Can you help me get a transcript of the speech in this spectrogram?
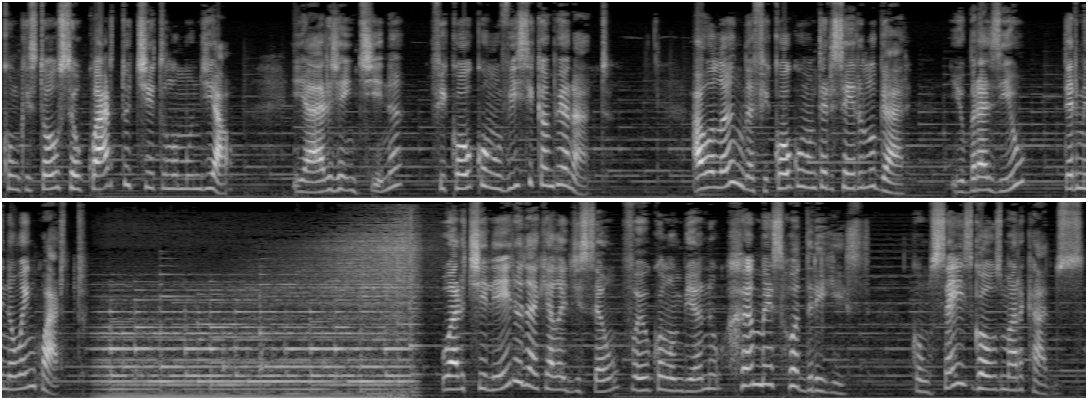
conquistou seu quarto título mundial e a Argentina ficou com o vice-campeonato. A Holanda ficou com o terceiro lugar e o Brasil terminou em quarto. O artilheiro daquela edição foi o colombiano James Rodrigues, com seis gols marcados.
